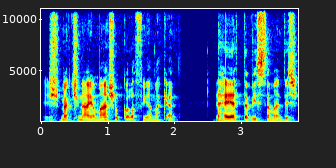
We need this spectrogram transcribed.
és megcsinálja másokkal a filmeket, de helyette visszament, és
